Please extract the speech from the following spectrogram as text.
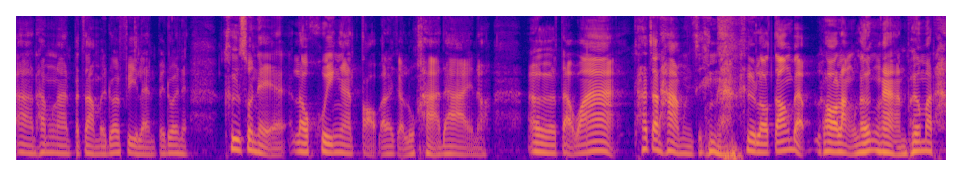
อ่าทำงานประจำไปด้วยฟรีแลนซ์ไปด้วยเนี่ยคือส่วนใหญ่เราคุยงานตอบอะไรกับลูกค้าได้เนาะเออแต่ว่าถ้าจะทำจริงๆนะคือเราต้องแบบรอหลังเลิกงานเพื่อมาท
